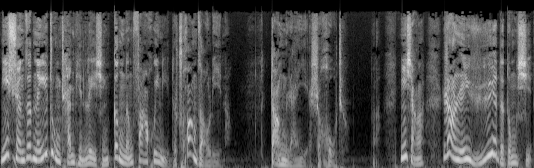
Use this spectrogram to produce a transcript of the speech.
你选择哪种产品类型更能发挥你的创造力呢？当然也是后者啊。你想啊，让人愉悦的东西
